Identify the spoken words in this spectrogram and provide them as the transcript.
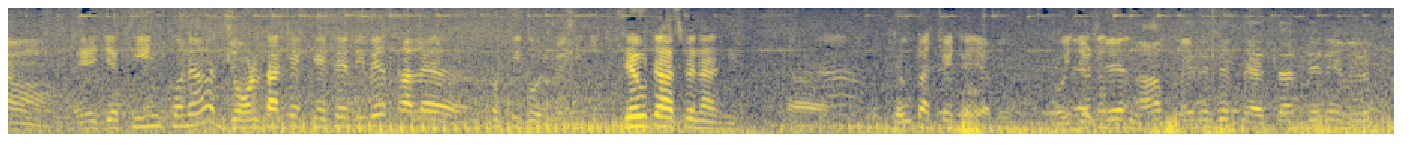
না এই যে তিন কোণা জলটাকে কেটে দিবে তাহলে ক্ষতি করবে। ঢেউটা আসবে না আর কি। ठेवटा चेंज हो जाते आप मेरे से पहचानते नहीं मेरे को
